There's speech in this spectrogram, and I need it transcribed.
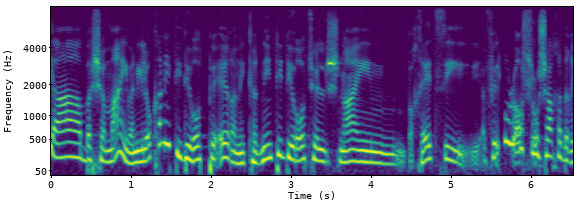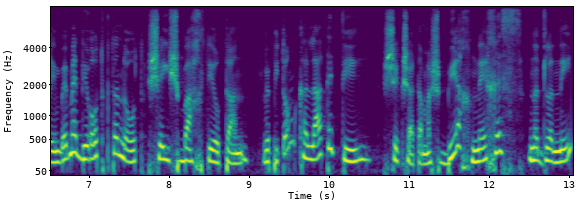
היה בשמיים, אני לא קניתי דירות פאר, אני קניתי דירות של שניים וחצי, אפילו לא שלושה חדרים, באמת דירות קטנות שהשבחתי אותן. ופתאום קלטתי שכשאתה משביח נכס נדל"ני,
